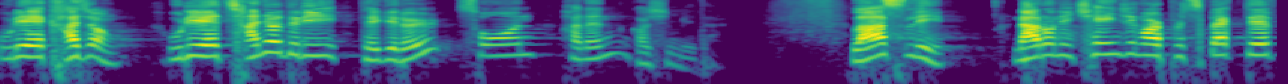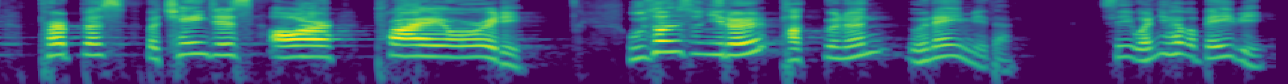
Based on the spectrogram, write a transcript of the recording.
우리의 가정, 우리의 자녀들이 되기를 소원하는 것입니다. Lastly, not only changing our perspective, purpose, but changes our priority. 우선순위를 바꾸는 은혜입니다. See, when you have a baby,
